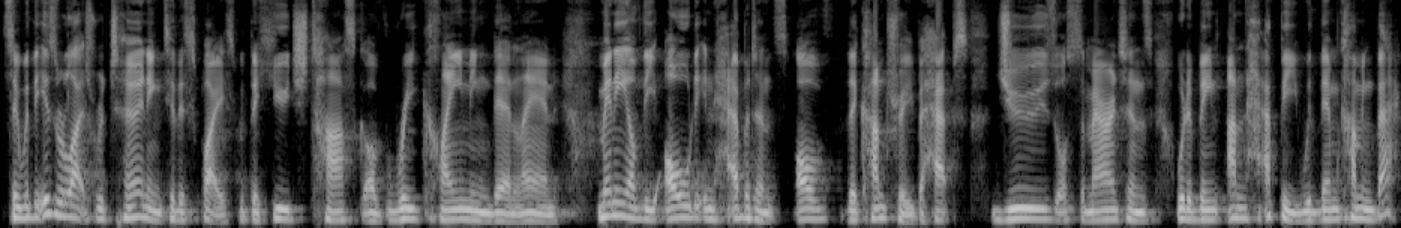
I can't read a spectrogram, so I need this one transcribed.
See, with the Israelites returning to this place with the huge task of reclaiming their land, many of the old inhabitants of the country, perhaps Jews or Samaritans, would have been unhappy with them coming back.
